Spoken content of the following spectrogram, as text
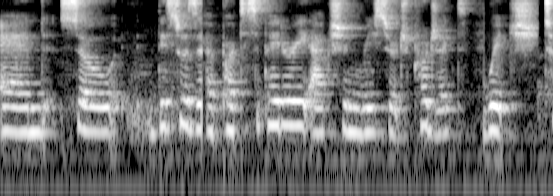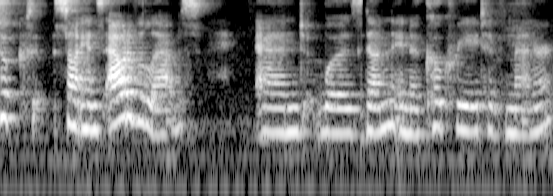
And so this was a participatory action research project which took science out of the labs and was done in a co-creative manner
